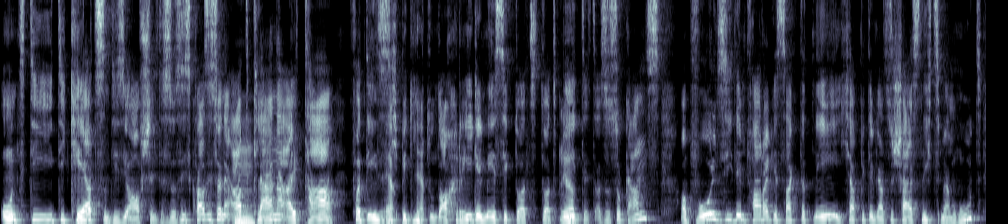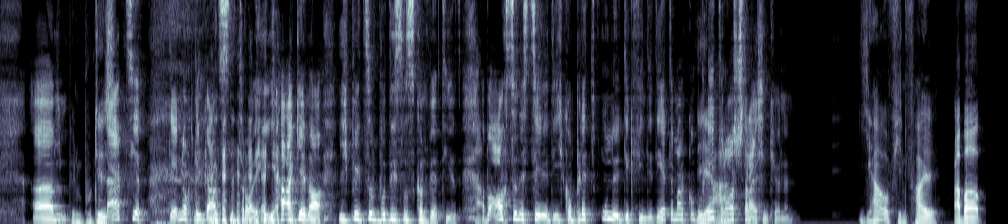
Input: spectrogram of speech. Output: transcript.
und die, die Kerzen, die sie aufstellt. Also es ist quasi so eine Art mhm. kleiner Altar, vor dem sie ja, sich begibt ja. und auch regelmäßig dort, dort betet. Ja. Also so ganz, obwohl sie dem Pfarrer gesagt hat, nee, ich habe mit dem ganzen Scheiß nichts mehr am Hut, ähm, bleibt sie ja dennoch dem Ganzen treu. ja, genau. Ich bin zum Buddhismus konvertiert. Aber auch so eine Szene, die ich komplett unnötig finde. Die hätte man komplett rausstreichen können. Ja, auf jeden Fall. Aber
